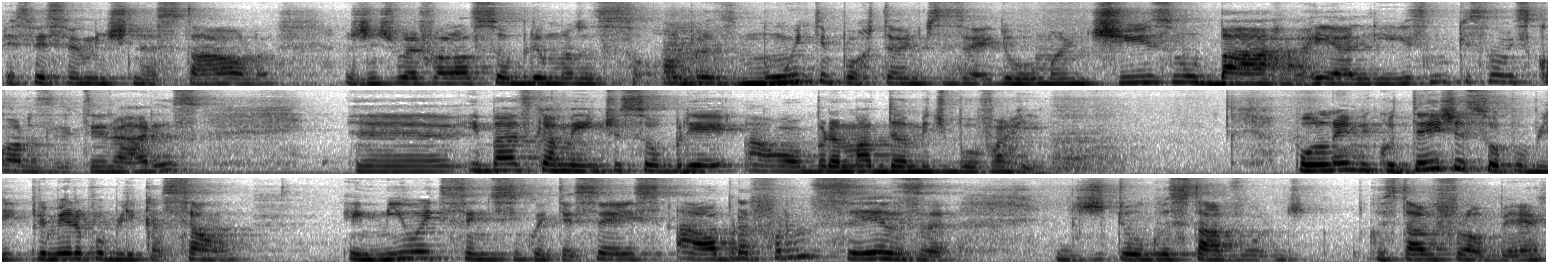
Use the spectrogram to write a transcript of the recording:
especificamente nesta aula, a gente vai falar sobre uma das obras muito importantes aí do romantismo barra realismo, que são escolas literárias, eh, e basicamente sobre a obra Madame de Bovary. Polêmico desde sua publi primeira publicação, em 1856, a obra francesa do Gustavo, Gustave Flaubert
